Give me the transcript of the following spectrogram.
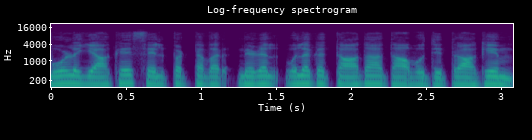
மூளையாக செயல்பட்டவர் நிழல் உலக தாதா தாவூத் இப்ராஹிம்.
